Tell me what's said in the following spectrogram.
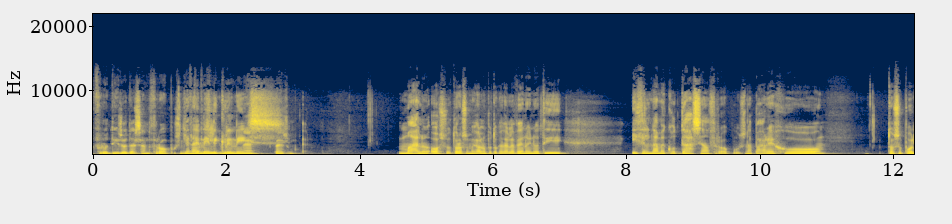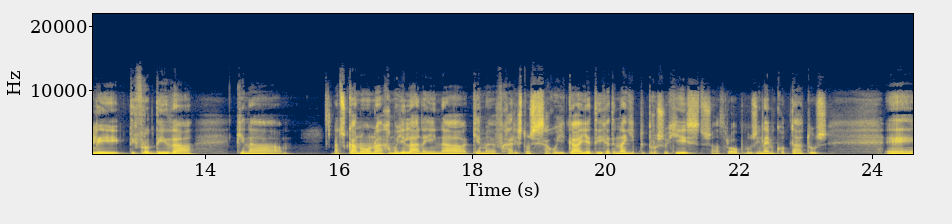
φροντίζοντας ανθρώπους. Και Για να αυτή τη είμαι στιγμή- ειλικρινής, Ναι, πες μου. Μάλλον όσο τώρα όσο μεγαλώνω που το καταλαβαίνω είναι ότι ήθελα να είμαι κοντά σε ανθρώπους, να παρέχω τόσο πολύ τη φροντίδα και να, να τους κάνω να χαμογελάνε ή να και με ευχαριστούν συσσαγωγικά γιατί είχα την ανάγκη του προσοχή στους ανθρώπους ή να είμαι κοντά τους. Ε,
